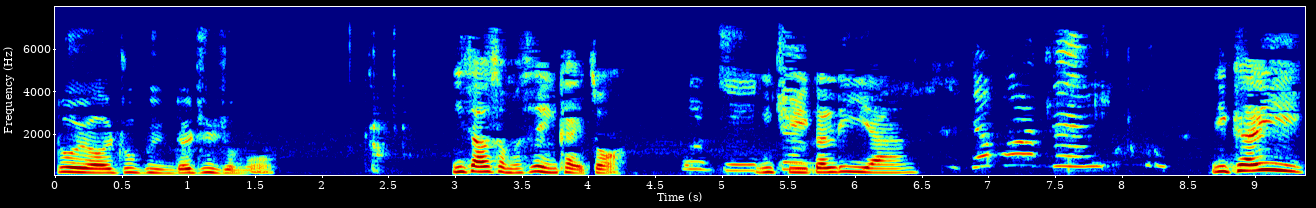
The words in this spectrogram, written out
对啊，朱比，你在气什么？你找什么事情可以做？你举一个例呀。你可以，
